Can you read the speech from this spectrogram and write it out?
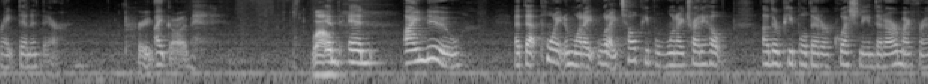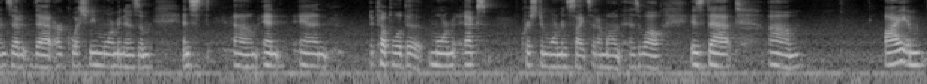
right then and there Praise I- God. Wow. and and I knew at that point, and what I what I tell people when I try to help other people that are questioning, that are my friends that that are questioning Mormonism, and um, and and a couple of the Mormon ex Christian Mormon sites that I'm on as well, is that um, I am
